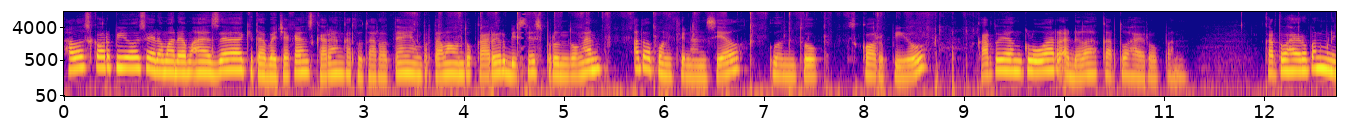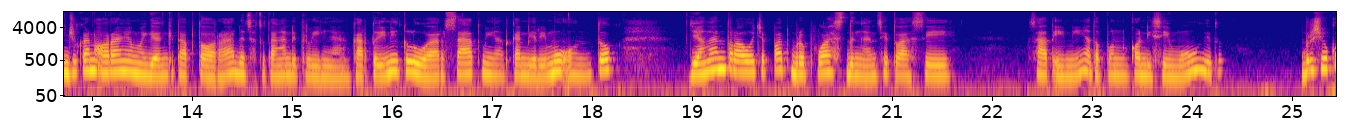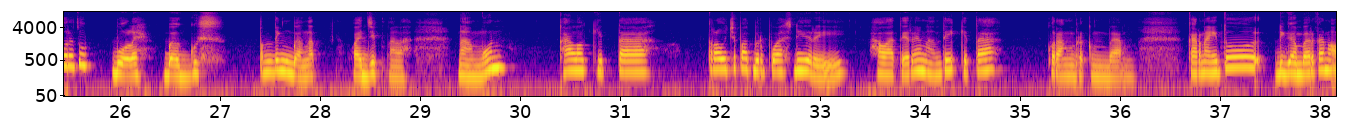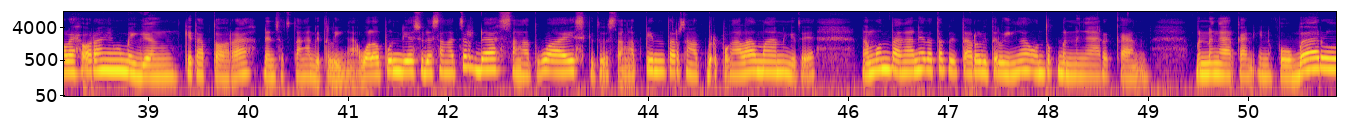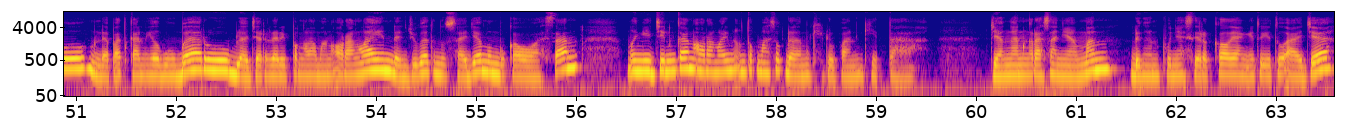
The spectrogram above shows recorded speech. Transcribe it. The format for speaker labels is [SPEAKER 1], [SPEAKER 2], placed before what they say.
[SPEAKER 1] Halo Scorpio, saya Madam Aza. Kita bacakan sekarang kartu tarotnya. Yang pertama untuk karir, bisnis, peruntungan, ataupun finansial untuk Scorpio. Kartu yang keluar adalah kartu Hierophant. Kartu Hierophant menunjukkan orang yang memegang kitab Torah dan satu tangan di telinga. Kartu ini keluar saat mengingatkan dirimu untuk jangan terlalu cepat berpuas dengan situasi saat ini ataupun kondisimu gitu. Bersyukur itu boleh, bagus, penting banget, wajib malah. Namun kalau kita terlalu cepat berpuas diri, khawatirnya nanti kita kurang berkembang. Karena itu digambarkan oleh orang yang memegang kitab Torah dan satu tangan di telinga. Walaupun dia sudah sangat cerdas, sangat wise gitu, sangat pintar, sangat berpengalaman gitu ya. Namun tangannya tetap ditaruh di telinga untuk mendengarkan. Mendengarkan info baru, mendapatkan ilmu baru, belajar dari pengalaman orang lain dan juga tentu saja membuka wawasan, mengizinkan orang lain untuk masuk dalam kehidupan kita. Jangan ngerasa nyaman dengan punya circle yang itu-itu aja,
